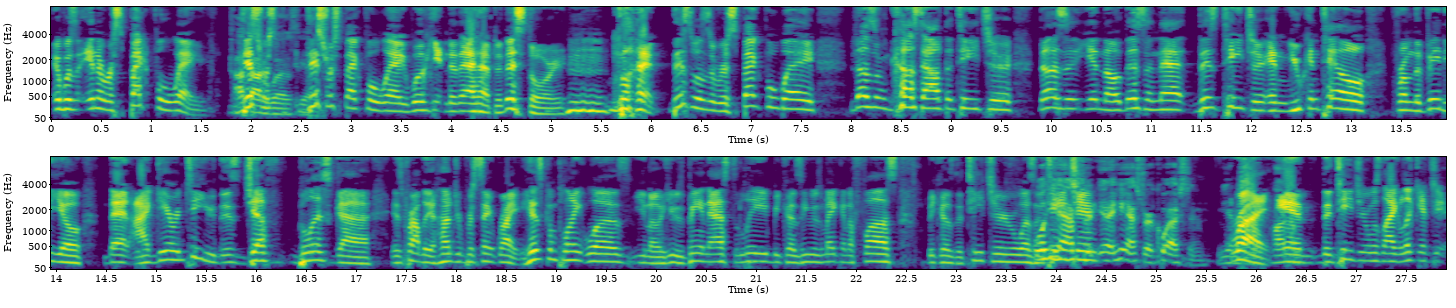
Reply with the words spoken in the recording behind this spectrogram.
it was in a respectful way. I was, yeah. Disrespectful way. We'll get into that after this story. but this was a respectful way. Doesn't cuss out the teacher. Doesn't you know this and that. This teacher, and you can tell from the video that I guarantee you, this Jeff Bliss guy is probably hundred percent right. His complaint was, you know, he was being asked to leave because he was making a fuss because the teacher wasn't Well, he asked her, teaching. yeah, he asked her a question. you know, Right. And the teacher was like, look at you.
